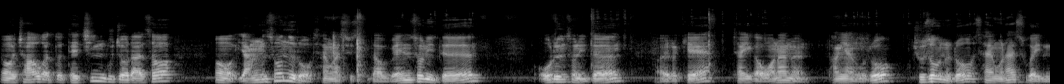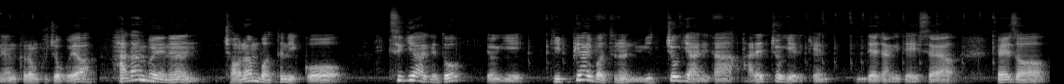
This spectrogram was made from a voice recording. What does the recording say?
어, 좌우가 또 대칭 구조라서 어, 양손으로 사용할 수 있습니다. 왼손이든 오른손이든 어, 이렇게 자기가 원하는 방향으로 주손으로 사용을 할 수가 있는 그런 구조고요. 하단부에는 전원 버튼이 있고 특이하게도 여기 DPI 버튼은 위쪽이 아니라 아래쪽에 이렇게 내장이 되어 있어요. 그래서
